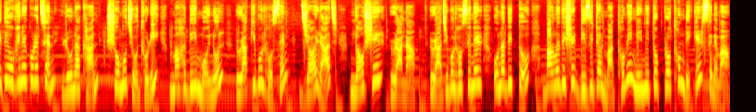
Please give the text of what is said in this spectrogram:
এতে অভিনয় করেছেন রুনা খান সোমু চৌধুরী মাহদি মইনুল রাকিবুল হোসেন জয়রাজ নশের রানা। রাজিবুল হোসেনের অনাদিত্য বাংলাদেশের ডিজিটাল মাধ্যমে নির্মিত প্রথম দিকের সিনেমা।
